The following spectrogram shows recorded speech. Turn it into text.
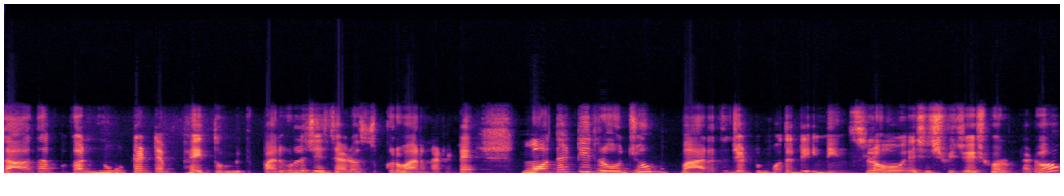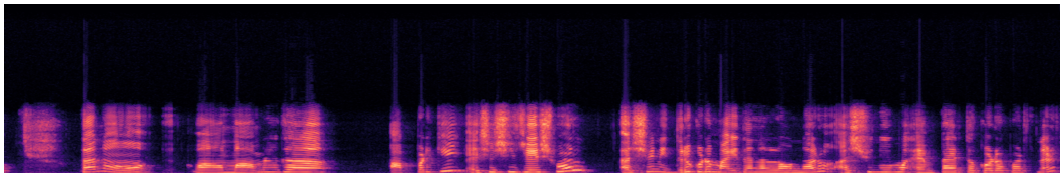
దాదాపుగా నూట డెబ్బై తొమ్మిది పరుగులు చేశాడో శుక్రవారం నాటంటే మొదటి రోజు భారత జట్టు మొదటి ఇన్నింగ్స్లో యశస్వి జైస్వాల్ ఉంటాడు తను మామూలుగా అప్పటికి యశస్వి జైస్వాల్ అశ్విన్ ఇద్దరు కూడా మైదానంలో ఉన్నారు. అశ్విన్ ఏమో ఎంపైర్తో గొడవ పడుతున్నాడు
